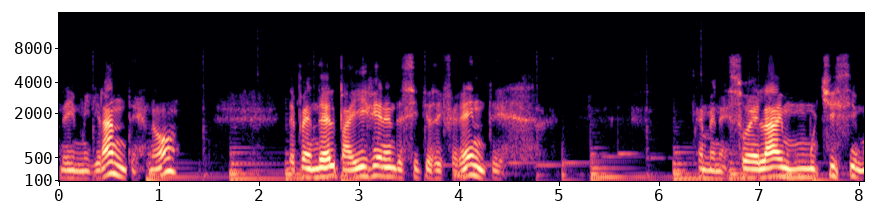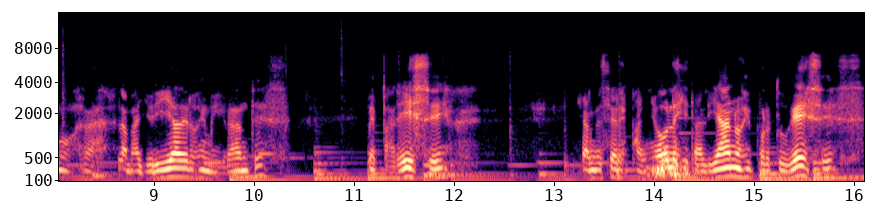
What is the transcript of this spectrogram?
de inmigrantes, ¿no? Depende del país, vienen de sitios diferentes en Venezuela hay muchísimos, la, mayoría de los inmigrantes, me parece, que han de ser españoles, italianos y portugueses.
